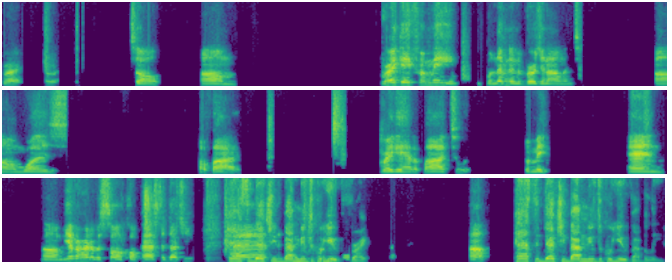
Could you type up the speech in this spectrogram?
Right. right. So, um, reggae for me, when living in the Virgin Islands, um, was a vibe. Reggae had a vibe to it for me. And um, you ever heard of a song called Pass the Dutchie? Pass the Dutchie by Musical Youth, right? Huh? Pass the Dutchie by Musical Youth, I believe.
